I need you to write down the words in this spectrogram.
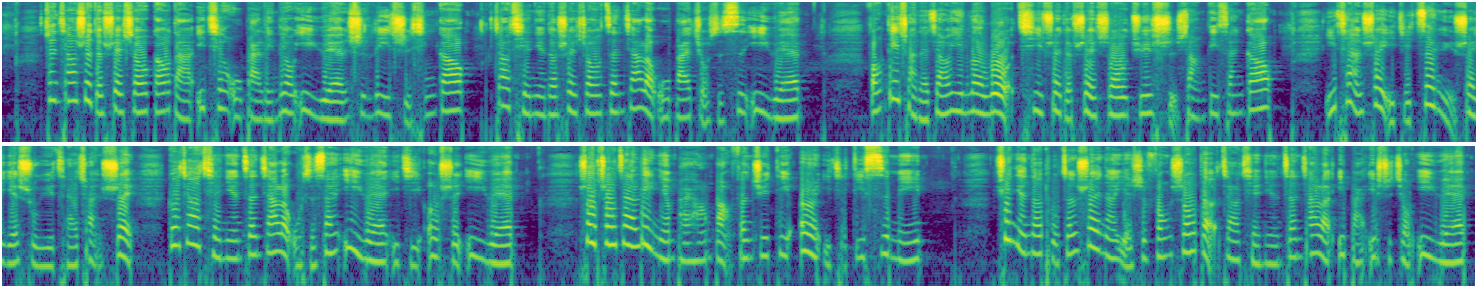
证交税的税收高达一千五百零六亿元，是历史新高，较前年的税收增加了五百九十四亿元。房地产的交易热络，契税的税收居史上第三高。遗产税以及赠与税也属于财产税，各较前年增加了五十三亿元以及二十亿元，税收在历年排行榜分居第二以及第四名。去年的土增税呢，也是丰收的，较前年增加了一百一十九亿元。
